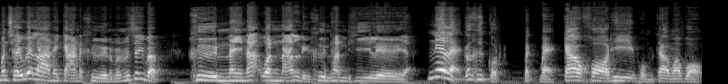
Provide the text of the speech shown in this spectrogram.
มันใช้เวลาในการคืนมันไม่ใช่แบบคืนในณวันนั้นหรือคืนทันทีเลยอะเนี่ยแหละก็คือกฎแปลกๆ9ข้อที่ผมจะเอามาบอก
